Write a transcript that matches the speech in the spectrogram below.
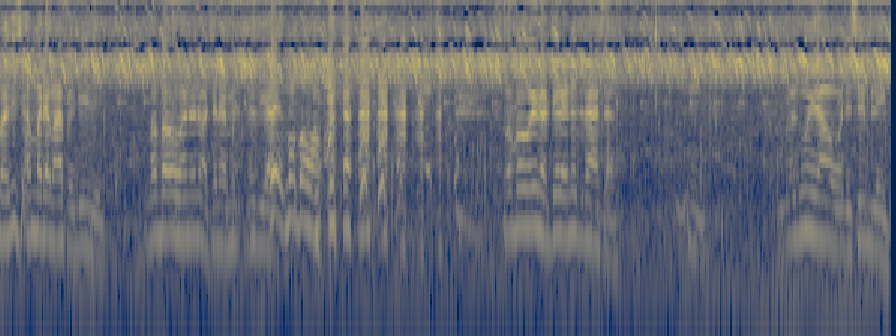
maa sisi ama dɛ maa fɛ bii di maba wɔ hɔ ne na ɔkyerɛ mi ne di ya maba wɔ maba wɔ yi na ɔkyerɛ ne di na asa because the same lane.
